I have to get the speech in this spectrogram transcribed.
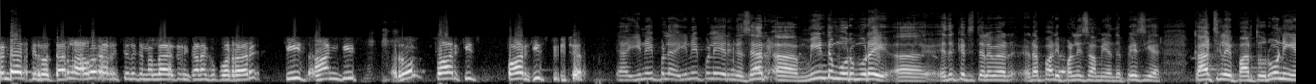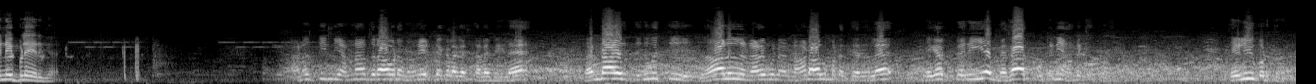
ரெண்டாயிரத்தி இருபத்தி ஆறுல அவர் அரசியலுக்கு நல்லா இருக்குன்னு கணக்கு போடுறாரு. He's on his role for his for his future இணைப்பில் இணைப்பிலே இருங்க சார் மீண்டும் ஒரு முறை எதிர்க்கட்சி தலைவர் எடப்பாடி பழனிசாமி அந்த பேசிய காட்சிகளை பார்த்து வருவோம். நீங்க இணைப்பிலே இருங்க. அனைத்து இந்திய அண்ணா திராவிட முன்னேற்ற கழக தலைமையில ரெண்டாயிரத்தி இருபத்தி நாலில் நடைபெற நாடாளுமன்ற தேர்தலில் மிகப்பெரிய மெகா கூட்டணி அமைக்கப்படும். தெளிவுபடுத்தணும்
